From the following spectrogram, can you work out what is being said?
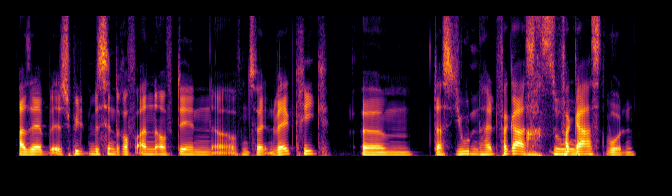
Also er, spielt ein bisschen drauf an auf den, äh, auf den Zweiten Weltkrieg, ähm, dass Juden halt vergast, so. vergast wurden.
